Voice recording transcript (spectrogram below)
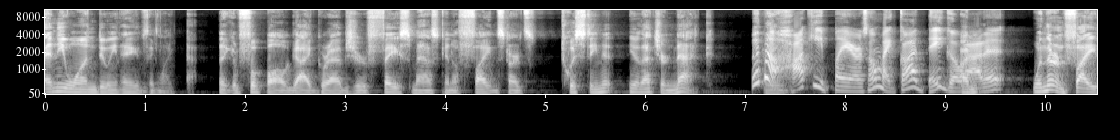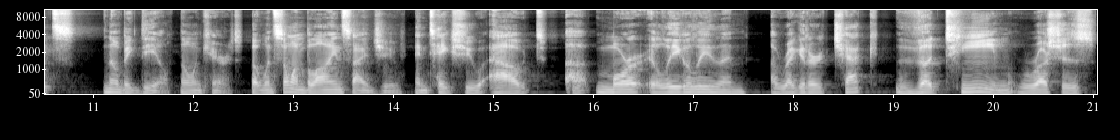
Anyone doing anything like that, like a football guy grabs your face mask in a fight and starts twisting it, you know, that's your neck. What about hockey players? Oh my God, they go I'm- at it. When they're in fights, no big deal. No one cares. But when someone blindsides you and takes you out uh, more illegally than a regular check, the team rushes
